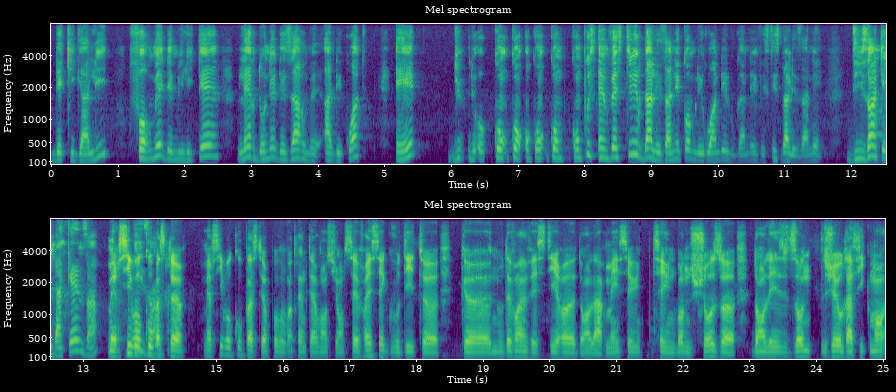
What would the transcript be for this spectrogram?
de Kigali, former des militaires, leur donner des armes adéquates et qu'on qu qu puisse investir dans les années comme les Rwandais et l'Ougandais investissent dans les années. Disant que dans 15 ans. Merci beaucoup, ans, pasteur. Merci beaucoup, pasteur, pour votre intervention. C'est vrai, c'est que vous dites euh, que nous devons investir euh, dans l'armée. C'est une, une, bonne chose euh, dans les zones géographiquement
